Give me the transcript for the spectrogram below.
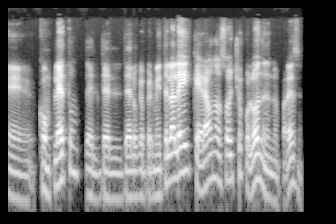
eh, completo del, del- de lo que permite la ley, que era unos 8 colones, me parece.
